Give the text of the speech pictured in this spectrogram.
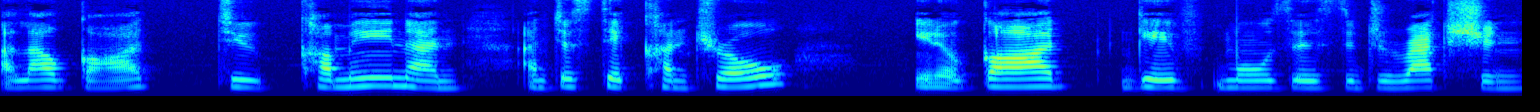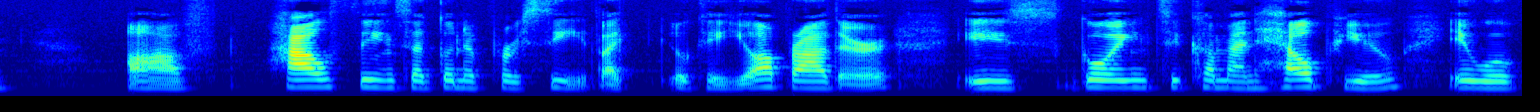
allow God to come in and and just take control, you know, God gave Moses the direction of how things are going to proceed. Like, okay, your brother is going to come and help you. It will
